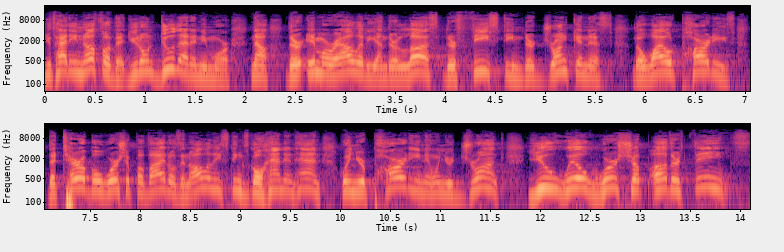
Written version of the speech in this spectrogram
You've had enough of it. You don't do that anymore. Now, their immorality and their lust, their feasting, their drunkenness, the wild parties, the terrible worship of idols, and all of these things go hand in hand. When you're partying and when you're drunk, you will worship other things.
